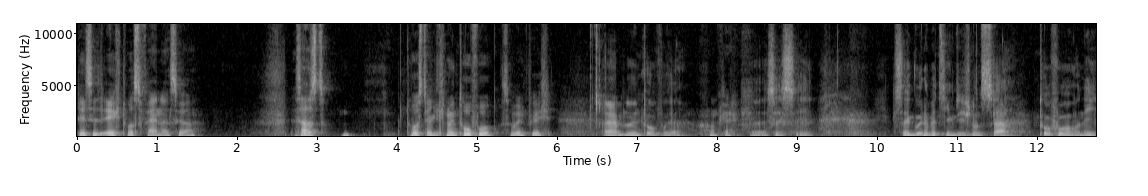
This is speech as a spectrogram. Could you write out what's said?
Das ist echt was Feines, ja. Das heißt, du hast eigentlich nur in Tofu, so wirklich. Ähm, nur in Tofu, ja. Okay. Ja, Es ist, äh, es ist eine gute Beziehung zwischen uns zwei, Tofu und ich.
